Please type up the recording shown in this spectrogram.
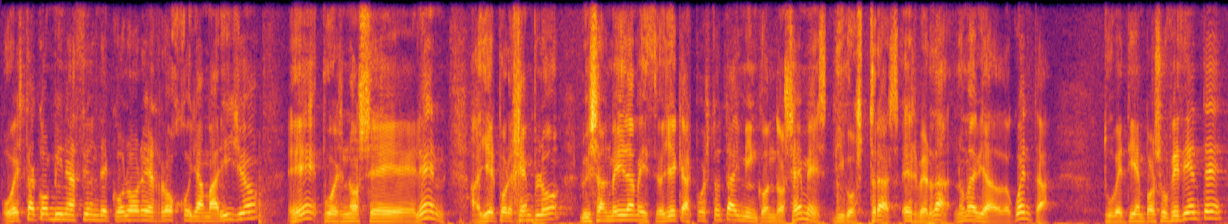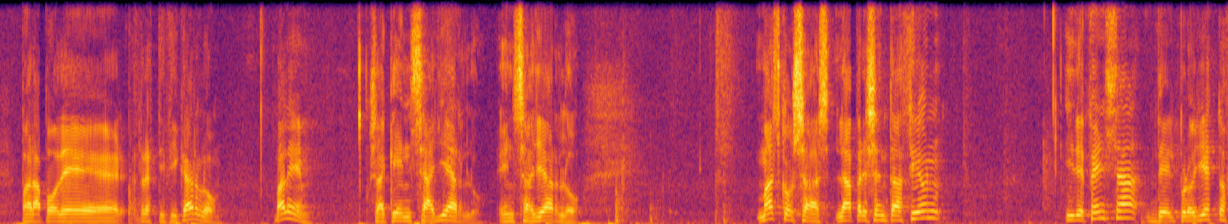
O esta combinación de colores rojo y amarillo, eh, pues no se leen. Ayer, por ejemplo, Luis Almeida me dice, oye, que has puesto timing con dos M's. Digo, ostras, es verdad, no me había dado cuenta tuve tiempo suficiente para poder rectificarlo. ¿Vale? O sea, que ensayarlo, ensayarlo. Más cosas, la presentación y defensa del proyecto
